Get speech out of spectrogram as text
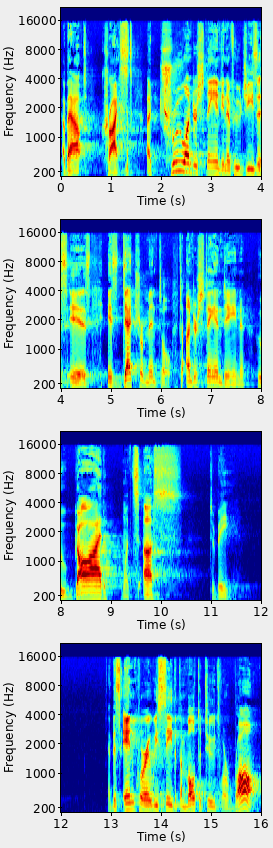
about Christ. A true understanding of who Jesus is is detrimental to understanding who God wants us to be. In this inquiry, we see that the multitudes were wrong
